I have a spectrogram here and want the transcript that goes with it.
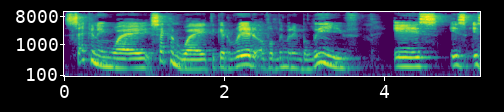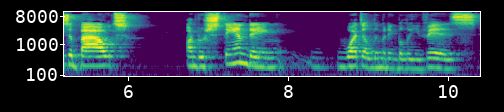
Seconding way, second way to get rid of a limiting belief is, is, is about understanding what a limiting belief is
